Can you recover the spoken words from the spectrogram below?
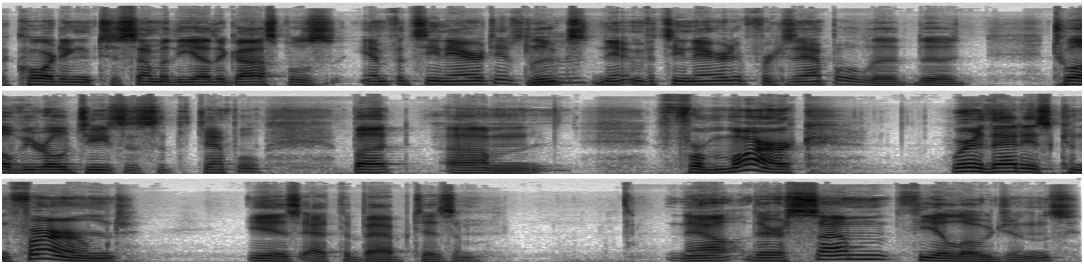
according to some of the other gospels infancy narratives luke's infancy narrative for example the the 12 year old jesus at the temple. But um, for mark where that is confirmed is at the baptism. Now, there are some theologians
